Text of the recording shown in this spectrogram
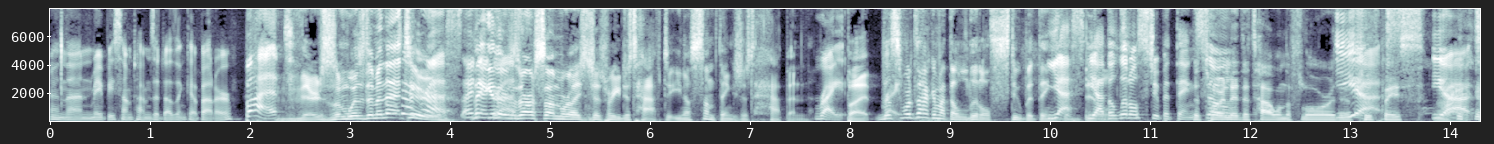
and then maybe sometimes it doesn't get better. But There's some wisdom in that I too. digress. I think digress. there are some relationships where you just have to, you know, some things just happen, Right, But this, right. we're talking about the little stupid things. yes, yeah, the little stupid things. the So- toilet, the towel on the floor, the Yes. toothpaste. Yeah.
